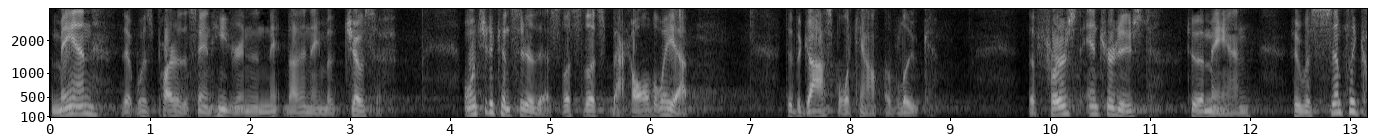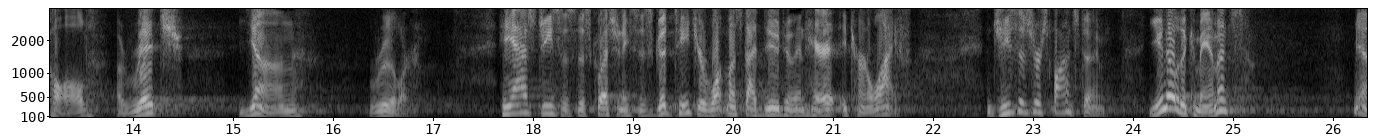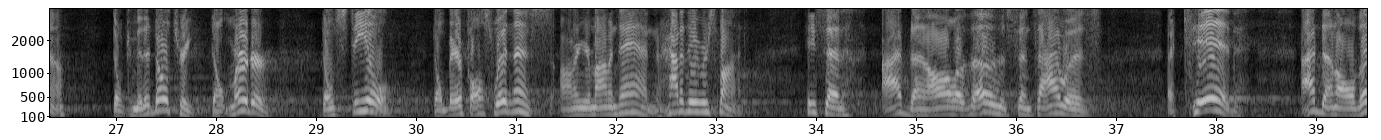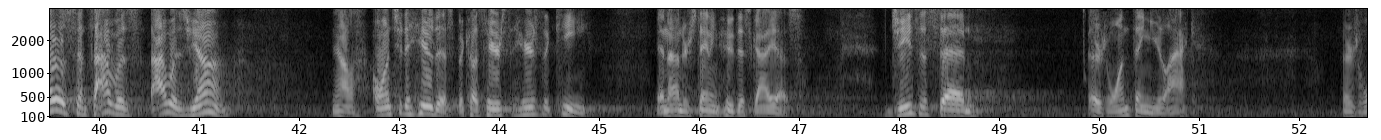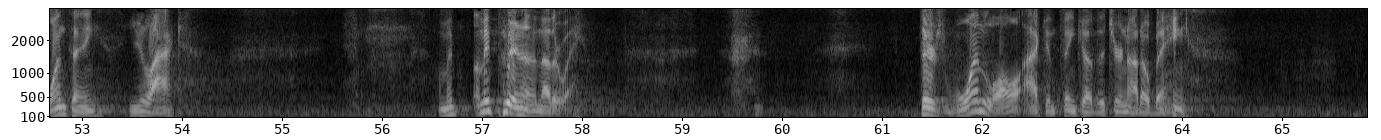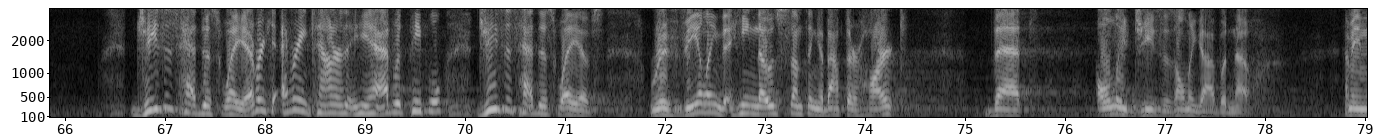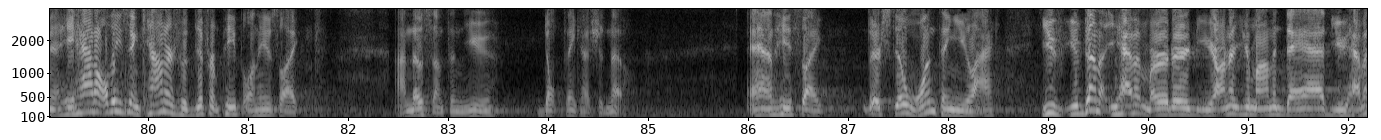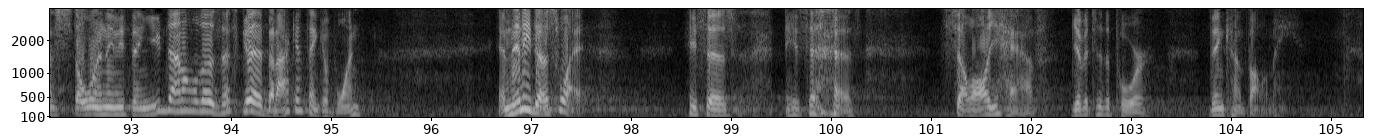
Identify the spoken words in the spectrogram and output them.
The man that was part of the Sanhedrin by the name of Joseph. I want you to consider this. Let's, let's back all the way up to the gospel account of Luke. The first introduced to a man who was simply called a rich, young ruler. He asked Jesus this question. He says, Good teacher, what must I do to inherit eternal life? And Jesus responds to him, You know the commandments. Yeah. don't commit adultery, don't murder, don't steal, don't bear false witness, honor your mom and dad. And how did he respond? He said, I've done all of those since I was a kid. I've done all those since I was, I was young. Now, I want you to hear this because here's, here's the key in understanding who this guy is. Jesus said, There's one thing you lack. There's one thing you lack. Let me, let me put it in another way. There's one law I can think of that you're not obeying. Jesus had this way, every, every encounter that he had with people, Jesus had this way of revealing that he knows something about their heart that only Jesus, only God would know. I mean, he had all these encounters with different people, and he was like, I know something you don't think I should know. And he's like, there's still one thing you lack. You've, you've done. You haven't murdered. You honored your mom and dad. You haven't stolen anything. You've done all those. That's good, but I can think of one. And then he does what? He says, he says, sell all you have, give it to the poor, then come follow me.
